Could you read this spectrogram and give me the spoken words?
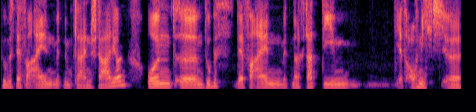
du bist der Verein mit einem kleinen Stadion und äh, du bist der Verein mit einer Stadt, die jetzt auch nicht, äh,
